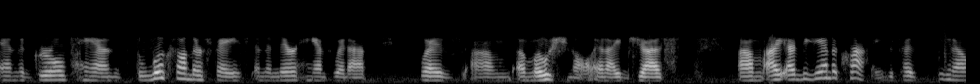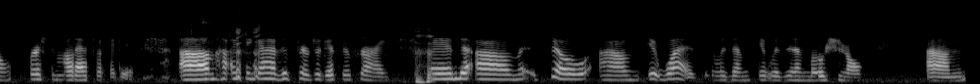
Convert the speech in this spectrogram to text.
and the girls' hands, the looks on their face, and then their hands went up was um, emotional, and I just um, I, I began to cry because you know, first of all, that's what I do. Um, I think I have the spiritual gift of crying, and um, so um, it was it was a, it was an emotional. Um,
